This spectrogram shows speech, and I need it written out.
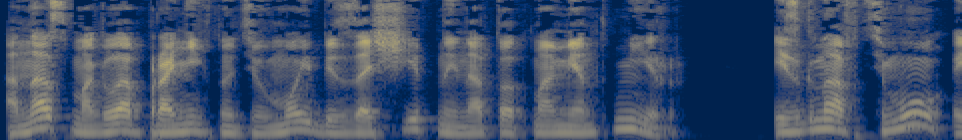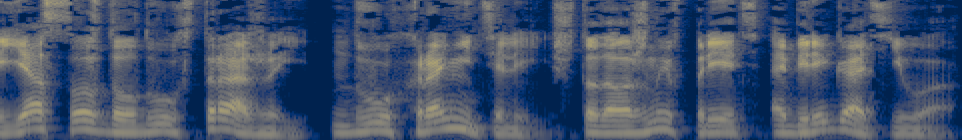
она смогла проникнуть в мой беззащитный на тот момент мир. Изгнав тьму, я создал двух стражей, двух хранителей, что должны впредь оберегать его.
